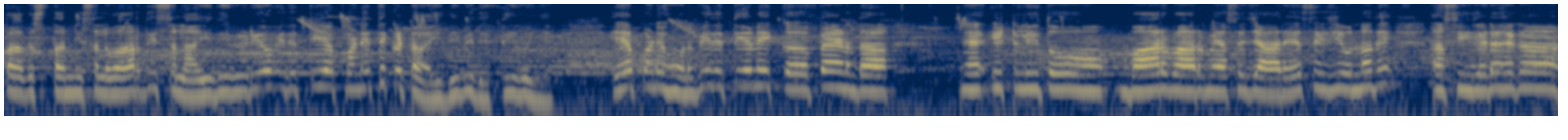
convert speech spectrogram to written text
ਪਾਕਿਸਤਾਨੀ ਸਲਵਾਰ ਦੀ ਸਿਲਾਈ ਦੀ ਵੀਡੀਓ ਵੀ ਦਿੱਤੀ ਹੈ ਆਪਾਂ ਨੇ ਤੇ ਕਟਾਈ ਦੀ ਵੀ ਦਿੱਤੀ ਹੋਈ ਹੈ। ਇਹ ਆਪਾਂ ਨੇ ਹੁਣ ਵੀ ਦਿੱਤੀ ਨੇ, ਇੱਕ ਭੈਣ ਦਾ ਇਟਲੀ ਤੋਂ ਬਾਰ-ਬਾਰ ਮੈਸੇਜ ਆ ਰਹੇ ਸੀ ਜੀ ਉਹਨਾਂ ਦੇ। ਅਸੀਂ ਜਿਹੜਾ ਹੈਗਾ,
